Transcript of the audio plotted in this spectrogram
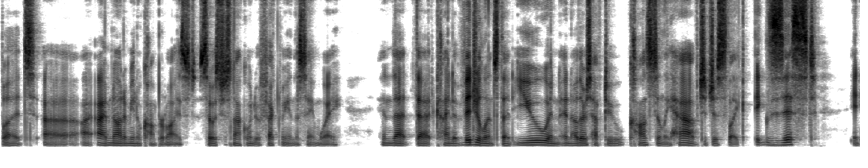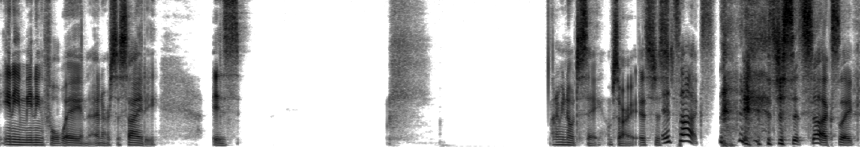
but uh, I, I'm not immunocompromised, so it's just not going to affect me in the same way and that that kind of vigilance that you and, and others have to constantly have to just like exist in any meaningful way in, in our society is I don't even know what to say. I'm sorry. It's just it sucks. it's just it sucks. Like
